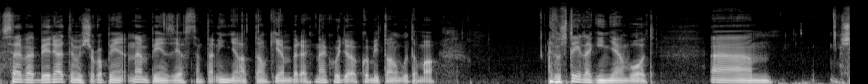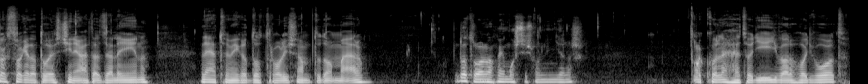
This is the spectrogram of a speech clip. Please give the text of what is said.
szervert béreltem, és akkor pén- nem pénzé, aztán ingyen adtam ki embereknek, hogy akkor mi tanultam a... Ez most tényleg ingyen volt. Um, sok szolgáltató ezt csinálta az elején. Lehet, hogy még a Dotról is, nem tudom már. Dotrolnak még most is van ingyenes. Akkor lehet, hogy így valahogy volt,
